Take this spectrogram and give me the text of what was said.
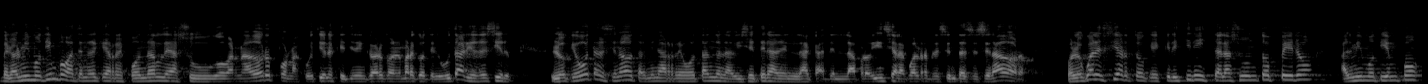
pero al mismo tiempo va a tener que responderle a su gobernador por las cuestiones que tienen que ver con el marco tributario. Es decir, lo que vota el Senado termina rebotando en la billetera de la, de la, provincia a la cual representa ese senador. Con lo cual es cierto que es cristinista el asunto, pero al mismo tiempo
